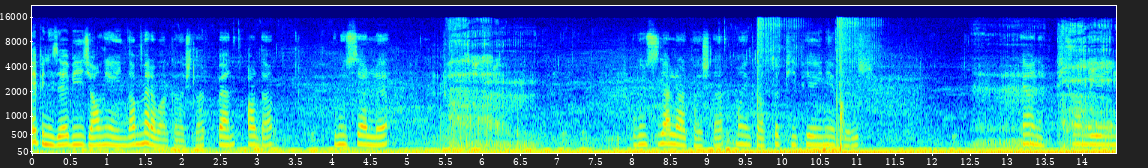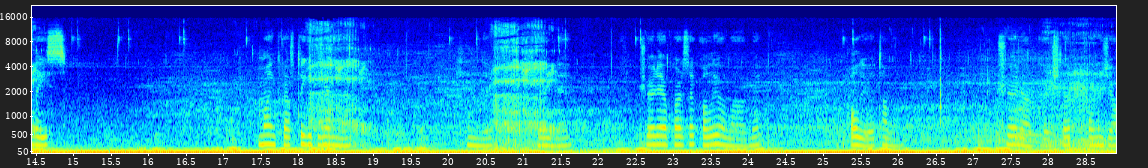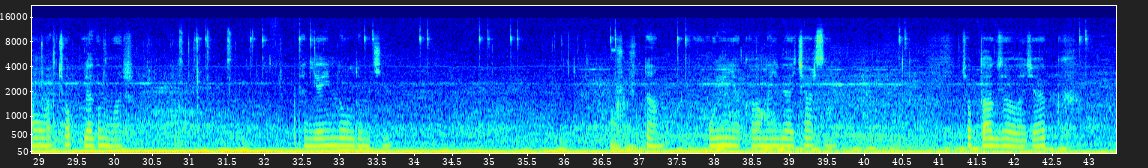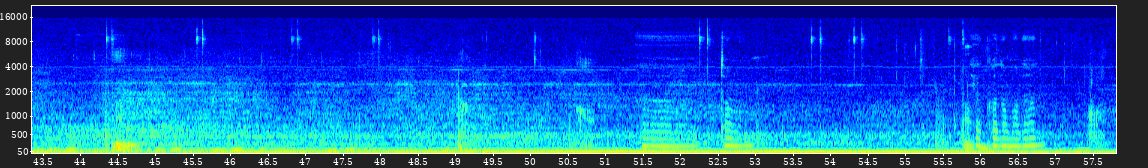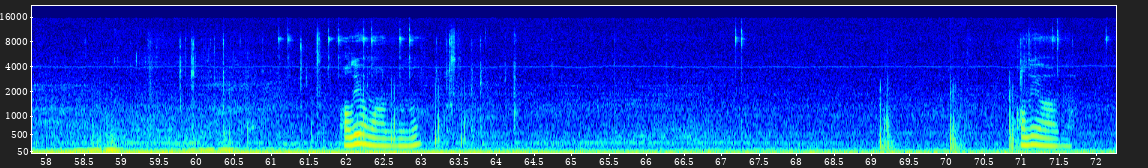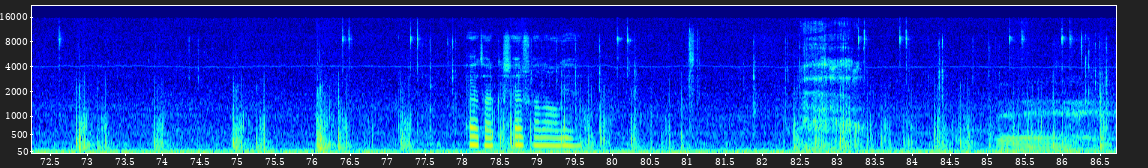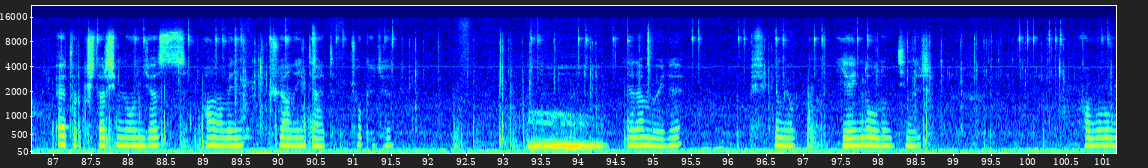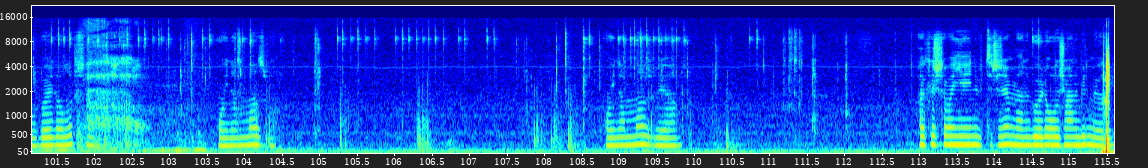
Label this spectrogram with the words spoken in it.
Hepinize bir canlı yayından merhaba arkadaşlar. Ben Arda. Bugün sizlerle Bugün sizlerle arkadaşlar Minecraft'ta PP yayını yapıyoruz. Yani şu anda yayındayız. Minecraft'a gideceğim ben. Şimdi şöyle şöyle yaparsak alıyor mu abi? Alıyor tamam. Şöyle arkadaşlar oynayacağım ama çok lagım var. Yani yayında olduğum için. Şuradan oyun yakalamayı bir açarsam çok daha güzel olacak. Ee, tamam. Yakalamadan Alıyor mu abi bunu? Alıyor abi. Evet arkadaşlar şu an alıyor. Evet arkadaşlar şimdi oynayacağız. Ama benim şu anda internetim çok kötü. Neden böyle? Bir fikrim yok. Yayında olduğum içindir. Ama bu böyle olursa oynanmaz mı? Oynanmaz mı ya? Arkadaşlar ben yayını bitireceğim yani böyle olacağını bilmiyordum.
